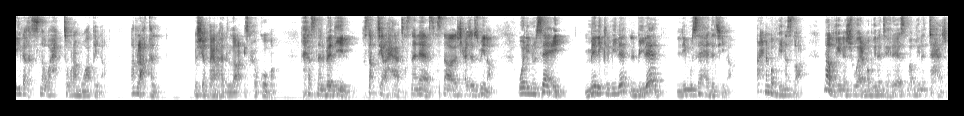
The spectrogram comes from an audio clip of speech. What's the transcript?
إلا خصنا واحد الثورة مواطنة بالعقل باش يطير هذا رئيس الحكومة. خصنا البديل خصنا اقتراحات خصنا ناس خصنا شي حاجة زوينة. ولنساعد ملك البلاد لمساعدتنا. إحنا ما بغينا صداع ما بغينا شوارع ما بغينا تهراس ما بغينا حتى حاجة.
